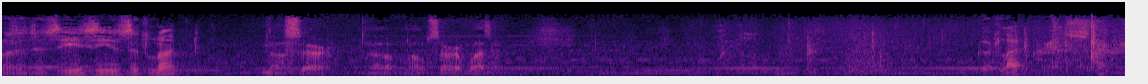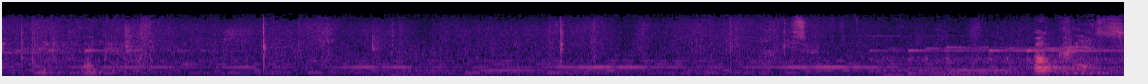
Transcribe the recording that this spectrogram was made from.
Was it as easy as it looked? No, sir. No, no, sir, it wasn't. Good luck, Chris. Thank you. Thank you. Thank you. Okay, sir. Oh, Chris.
